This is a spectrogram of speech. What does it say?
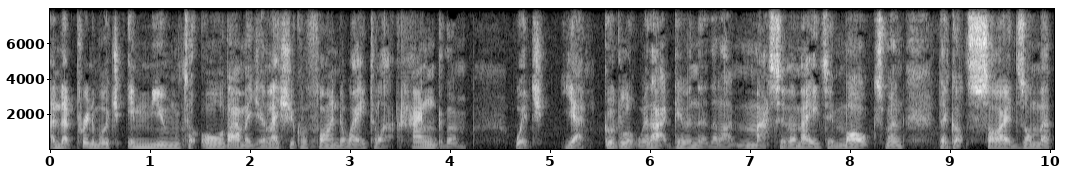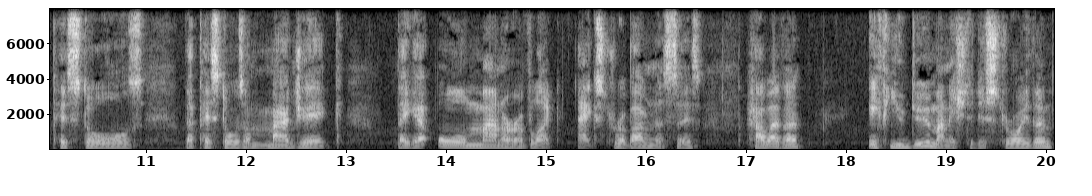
and they're pretty much immune to all damage unless you can find a way to like hang them. Which, yeah, good luck with that, given that they're like massive, amazing marksmen. They've got sides on their pistols. Their pistols are magic. They get all manner of like extra bonuses. However, if you do manage to destroy them,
